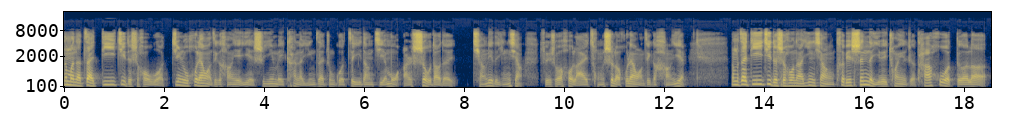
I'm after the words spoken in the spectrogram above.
那么呢，在第一季的时候，我进入互联网这个行业，也是因为看了《赢在中国》这一档节目而受到的强烈的影响，所以说后来从事了互联网这个行业。那么在第一季的时候呢，印象特别深的一位创业者，他获得了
